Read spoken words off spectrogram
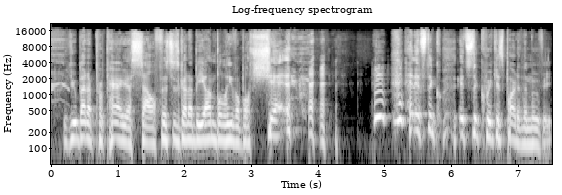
you better prepare yourself. This is going to be unbelievable shit. and it's the it's the quickest part of the movie.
